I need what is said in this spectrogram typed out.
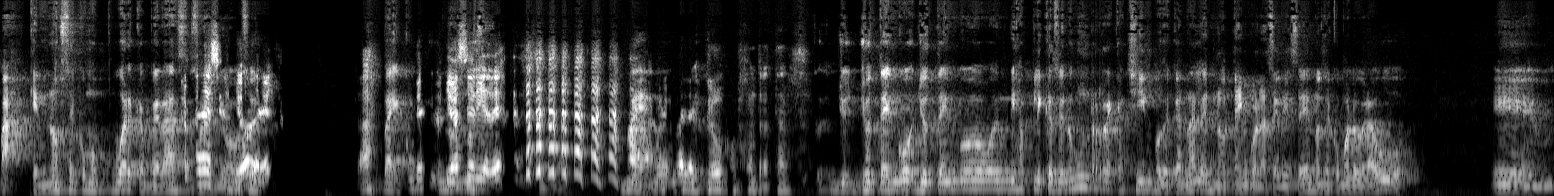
Va, que no sé cómo puerca, verás. O sea, yo, Ah, ya sería de. Vaya, el club. Yo, yo, tengo, yo tengo en mis aplicaciones un recachimbo de canales, no tengo la serie C, no sé cómo logra Hugo. Eh,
